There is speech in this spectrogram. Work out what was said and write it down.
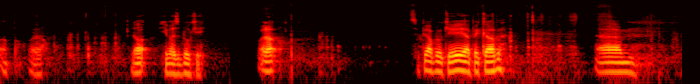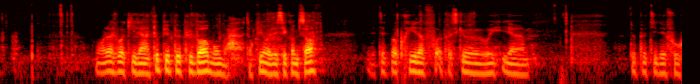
Hop, voilà. Là, il va se bloquer. Voilà. Super bloqué, impeccable. Euh, bon là je vois qu'il est un tout petit peu plus bas. Bon bah tant pis on va laisser comme ça. Il n'est peut-être pas pris la fois parce que oui il y a de petits défauts.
